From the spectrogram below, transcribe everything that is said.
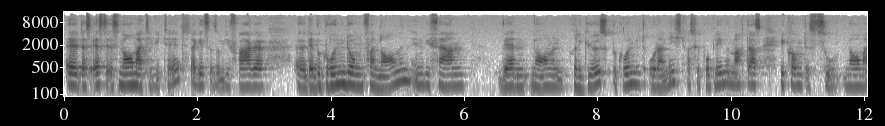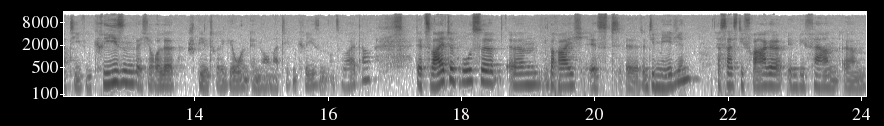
Äh, das erste ist Normativität. Da geht es also um die Frage äh, der Begründung von Normen, inwiefern werden Normen religiös begründet oder nicht? Was für Probleme macht das? Wie kommt es zu normativen Krisen? Welche Rolle spielt Religion in normativen Krisen und so weiter? Der zweite große ähm, Bereich ist, äh, sind die Medien. Das heißt die Frage, inwiefern ähm,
